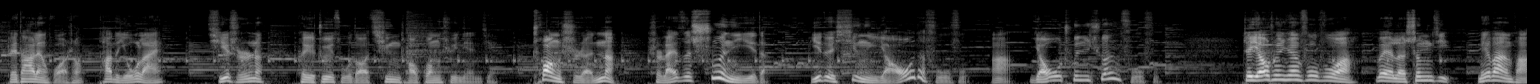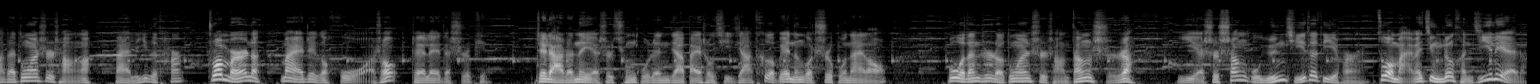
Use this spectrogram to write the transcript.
这大量火烧它的由来，其实呢可以追溯到清朝光绪年间，创始人呢是来自顺义的一对姓姚的夫妇啊，姚春轩夫妇。这姚春轩夫妇啊，为了生计，没办法，在东安市场啊摆了一个摊儿，专门呢卖这个火烧这类的食品。这俩人呢也是穷苦人家，白手起家，特别能够吃苦耐劳。不过咱知道，东安市场当时啊也是商贾云集的地方，做买卖竞争很激烈的。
